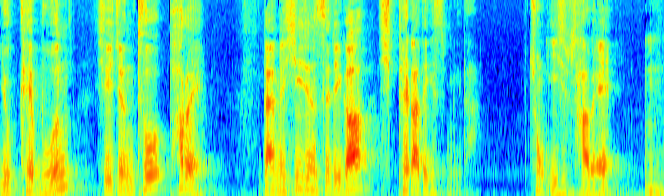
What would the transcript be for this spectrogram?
6회분, 시즌 2 8회, 그 다음에 시즌 3가 10회가 되겠습니다. 총 24회. 음.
